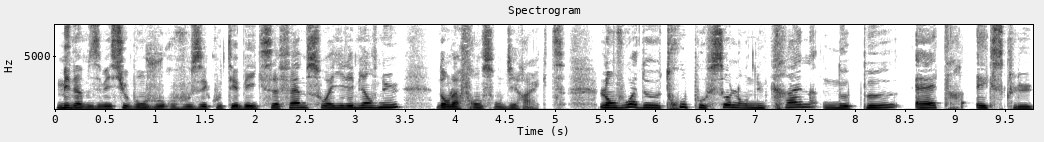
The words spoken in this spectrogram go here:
Mesdames et messieurs, bonjour, vous écoutez BXFM, soyez les bienvenus dans la France en direct. L'envoi de troupes au sol en Ukraine ne peut être exclu.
